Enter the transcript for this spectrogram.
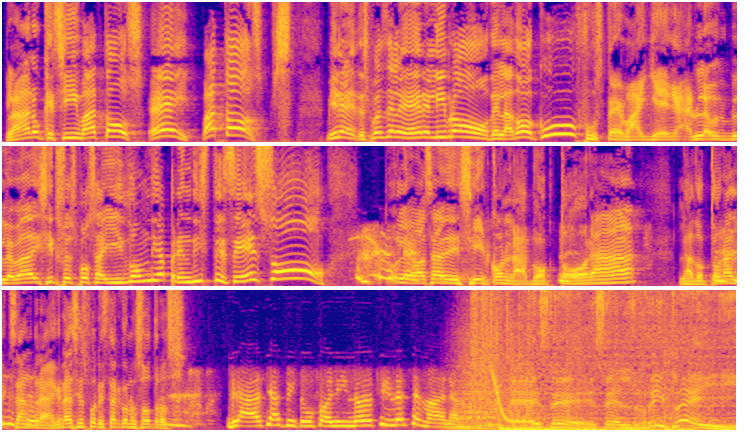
Claro que sí, vatos. ¡Ey, vatos! Mire, después de leer el libro de la doc, uff, usted va a llegar, le, va a decir su esposa, ¿y dónde aprendiste eso? Tú le vas a decir con la doctora, la doctora Alexandra. Gracias por estar con nosotros. Gracias, Pitufo. Lindo fin de semana. Este es el replay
